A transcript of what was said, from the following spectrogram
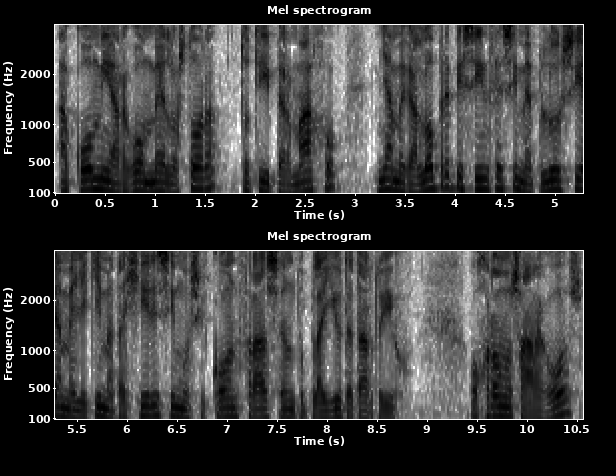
Ακόμη αργό μέλος τώρα, το τι υπερμάχο, μια μεγαλόπρεπη σύνθεση με πλούσια μελική μεταχείριση μουσικών φράσεων του πλαγίου τετάρτου ήχου. Ο χρόνος αργός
